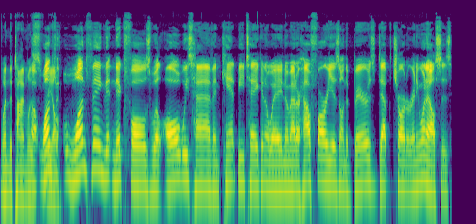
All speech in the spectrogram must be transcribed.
when the time was Well, one real. thi- one thing that Nick Foles will always have and can't be taken away, no matter how far he is on the Bears depth chart or anyone else's,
